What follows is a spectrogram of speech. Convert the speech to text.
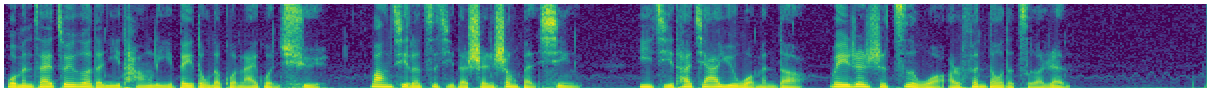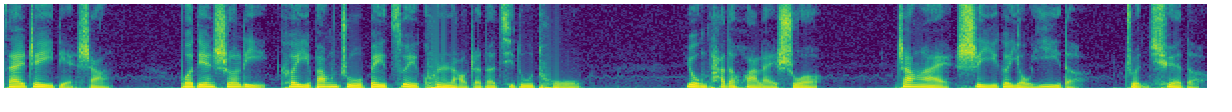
我们在罪恶的泥塘里被动地滚来滚去，忘记了自己的神圣本性。以及他加于我们的为认识自我而奋斗的责任，在这一点上，波颠舍利可以帮助被罪困扰着的基督徒。用他的话来说，障碍是一个有益的、准确的、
